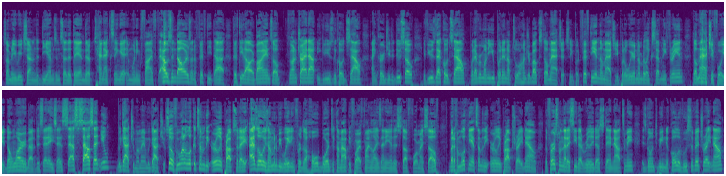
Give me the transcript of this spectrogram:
Somebody reached out in the DMs and said that they ended up 10xing it and winning $5,000 on a 50, uh, $50 buy-in. So if you want to try it out, you can use the code SAL. I encourage you to do so. If you use that code SAL, whatever money you put in up to 100 bucks, they'll match it. So you put 50 in, they'll match it. You put a weird number like 73 in, they'll match it for you. Don't worry about it. They said, hey, says Sal sent you. We got you, my man. We got you. So if we want to look at some of the early props today, as always, I'm going to be waiting for the whole board to come out before I finalize any of this stuff for myself. But if I'm looking at some of the early props right now, the first one that I see that really does stand out to me is going to be Nikola Vucevic right now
